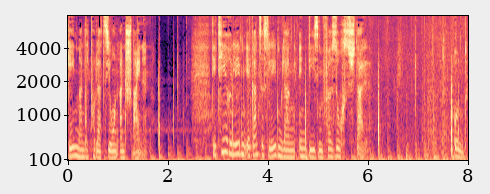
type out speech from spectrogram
Genmanipulation an Schweinen. Die Tiere leben ihr ganzes Leben lang in diesem Versuchsstall. Und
